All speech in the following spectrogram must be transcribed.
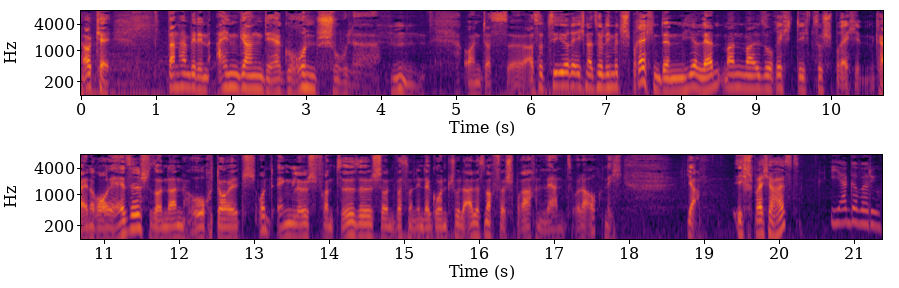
Okay. Dann haben wir den Eingang der Grundschule. Hm. Und das äh, assoziiere ich natürlich mit Sprechen, denn hier lernt man mal so richtig zu sprechen. Kein Roy-Hessisch, sondern Hochdeutsch und Englisch, Französisch und was man in der Grundschule alles noch für Sprachen lernt oder auch nicht. Ja, ich spreche heißt? Ja, говорю.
